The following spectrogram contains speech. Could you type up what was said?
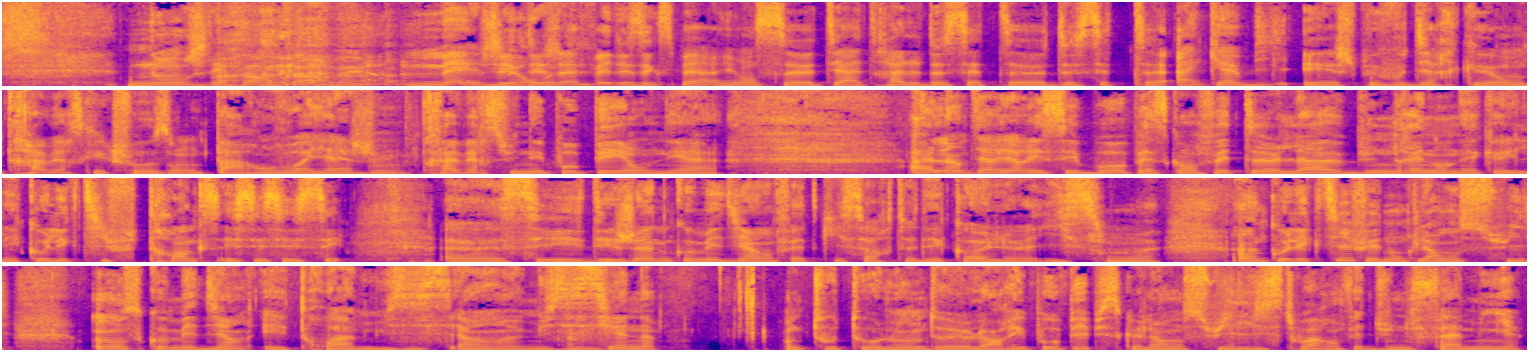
Non, je l'ai pas encore vu, mais j'ai déjà fait des expériences euh, théâtrales de cette euh, de cette euh, acabit. Et je peux vous dire qu'on traverse quelque chose, on part en voyage, Mm. on traverse une épopée, et on est à à l'intérieur. Et c'est beau parce qu'en fait là Bundren on accueille les collectifs Tranks et CCC euh, c'est des jeunes comédiens en fait qui sortent d'école. Ils sont un collectif. Et donc là on suit 11 comédiens et trois musiciens euh, musiciennes tout au long de leur épopée, puisque là on suit l'histoire en fait d'une famille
